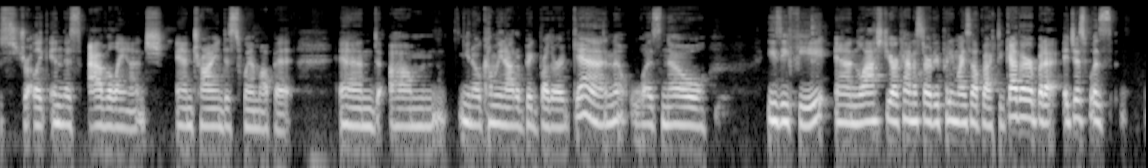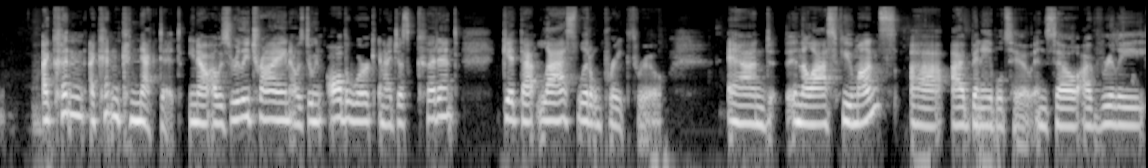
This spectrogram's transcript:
str- like in this avalanche and trying to swim up it and um, you know coming out of big brother again was no easy feat. And last year i kind of started putting myself back together but it just was i couldn't i couldn't connect it. You know i was really trying i was doing all the work and i just couldn't get that last little breakthrough. And in the last few months uh, i've been able to. And so i've really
